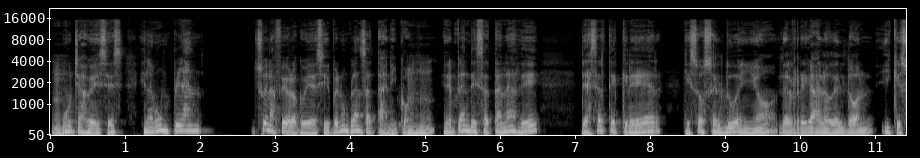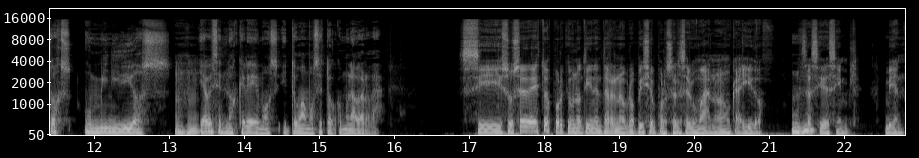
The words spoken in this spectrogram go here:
muchas veces, en algún plan, suena feo lo que voy a decir, pero en un plan satánico en el plan de Satanás de, de hacerte creer que sos el dueño del regalo, del don, y que sos un mini Dios. Y a veces nos creemos y tomamos esto como una verdad. Si sucede esto es porque uno tiene terreno propicio por ser ser humano, ¿no? Caído. Es así de simple. Bien.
